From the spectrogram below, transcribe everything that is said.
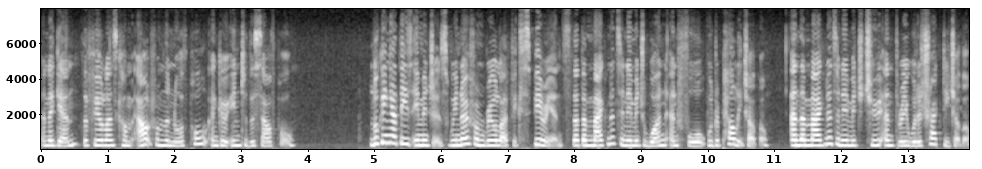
and again the field lines come out from the north pole and go into the south pole. Looking at these images, we know from real life experience that the magnets in image 1 and 4 would repel each other, and the magnets in image 2 and 3 would attract each other.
